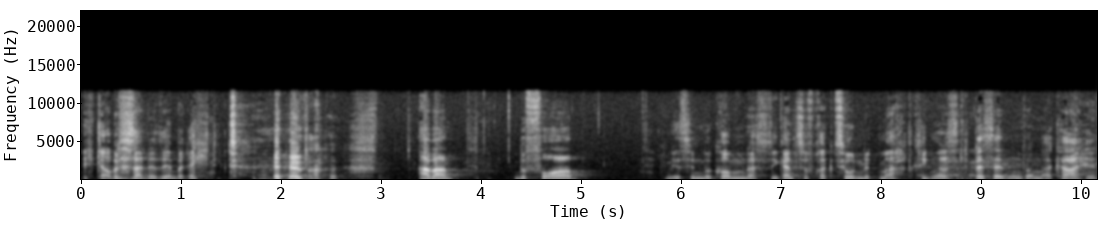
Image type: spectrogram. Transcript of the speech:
Ich glaube, das ist eine sehr berechtigte Sache. Aber bevor wir es hinbekommen, dass die ganze Fraktion mitmacht, kriegen wir das besser in unserem AK hin.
